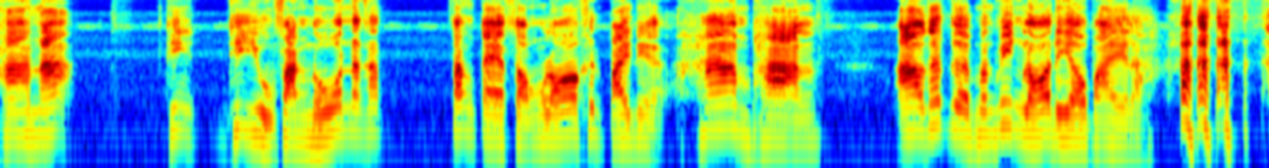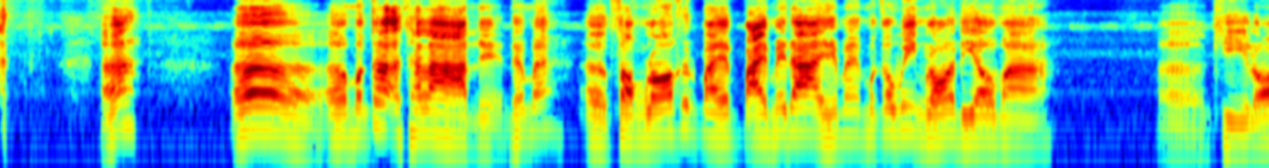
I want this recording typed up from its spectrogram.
พาหนะที่ที่อยู่ฝั่งนู้นนะครับ ตั้งแต่สองล้อขึ้นไปเนี่ย ห้ามผ่าน เอาถ้าเกิดมันวิ่งล้อเดียวไปล่ะอะ เออเออมันก็ฉลาดเนี่ยใช่ไหมเออสองล้อขึ้นไปไปไม่ได้ใช่ไหมมันก็วิ่งล้อเดียวมา เออขี่ล้อ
